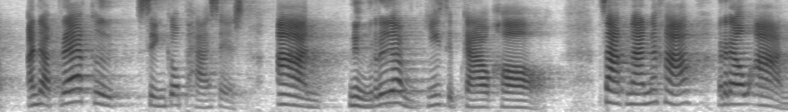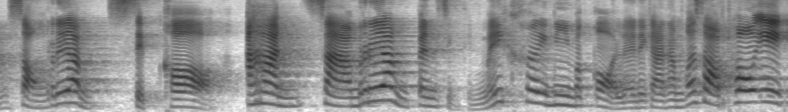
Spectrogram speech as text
บ อันดับแรกคือ single passage อ่าน 1 เรื่อง 29 ข้อ จากนั้นนะคะ เราอ่าน 2 เรื่อง 10 ข้อ อ่าน 3 เรื่องเป็นสิ่งที่ไม่เคยมีมาก่อนเลยในการทำข้อสอบโทอีก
